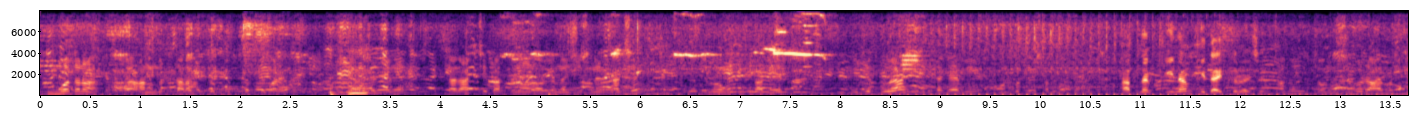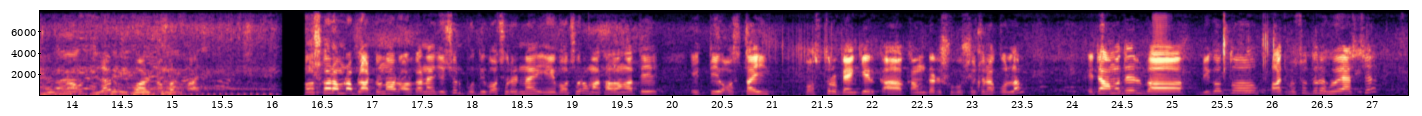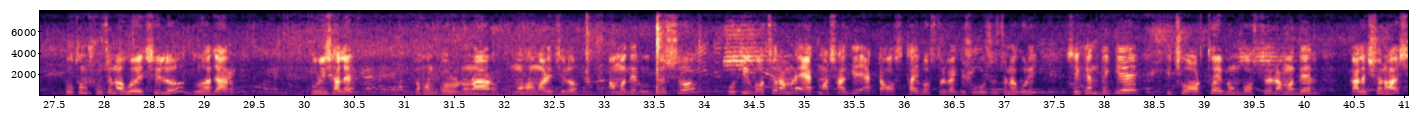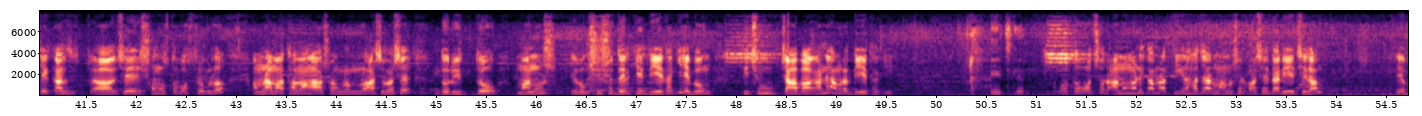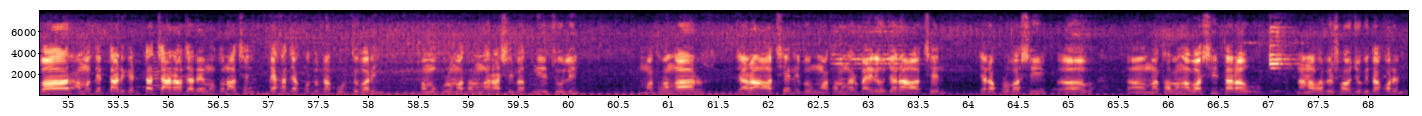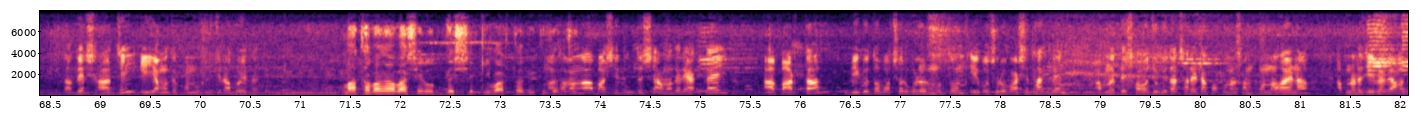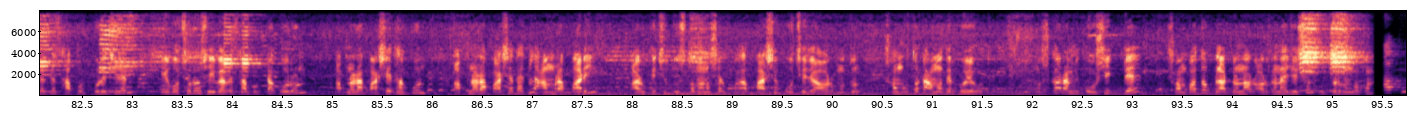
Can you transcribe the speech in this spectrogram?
উন্মাদনা বা আনন্দটা তারা যাতে ভোগ করতে পারে। তার জন্য তারা রাখছে প্রার্থনা অর্গানাইজেশনের কাছে এবং তাদের এই যে প্রয়াস এটাকে আমি অন্তর থেকে সাধু আপনার কি নাম কি দায়িত্ব রয়েছে? আমি Chandrasekhar Roy councillor ward number five নমস্কার, আমরা ব্লাড ডোনার অর্গানাইজেশন প্রতি বছরের ন্যায় এই বছরও মাথাভাঙাতে একটি অস্থায়ী বস্ত্র ব্যাংকের কাউন্টারের শুভ সূচনা করলাম। এটা আমাদের বিগত পাঁচ বছর ধরে হয়ে আসছে। প্রথম সূচনা হয়েছিল দু হাজার কুড়ি সালে। তখন করোনার মহামারী ছিল। আমাদের উদ্দেশ্য প্রতি বছর আমরা এক মাস আগে একটা অস্থায়ী বস্ত্র ব্যাংকের শুভ সূচনা করি। সেখান থেকে কিছু অর্থ এবং বস্ত্রের আমাদের কালেকশন হয়। সেই সেই সমস্ত বস্ত্রগুলো আমরা মাথাভাঙা সংলগ্ন আশেপাশে দরিদ্র মানুষ এবং শিশুদেরকে দিয়ে থাকি এবং কিছু চা বাগানে আমরা দিয়ে থাকি। দিয়েছিলেন। গত বছর আনুমানিক আমরা তিন হাজার মানুষের পাশে দাঁড়িয়েছিলাম। এবার আমাদের টার্গেটটা চার হাজারের মতন আছে। দেখা যাক কতটা করতে পারি। সমগ্র মাথাভাঙার আশীর্বাদ নিয়ে চলি। মাথাভাঙার যারা আছেন এবং মাথাভাঙার বাইরেও যারা আছেন, যারা প্রবাসী মাথাভাঙাবাসী তারাও নানাভাবে সহযোগিতা করেন। তাদের সাহায্যেই এই আমাদের কর্মসূচিটা হয়ে থাকে। মাথাভাঙাবাসীর উদ্দেশ্যে কি বার্তা দিতে মাথাভাঙাবাসীর উদ্দেশ্যে আমাদের একটাই বার্তা, বিগত বছরগুলোর মতন এই বছরও পাশে থাকবেন। আপনাদের সহযোগিতা ছাড়া এটা কখনো সম্পন্ন হয় না। আপনারা যেভাবে আমাদেরকে সাপোর্ট করেছিলেন, এবছরও সেইভাবে সাপোর্টটা করুন। আপনারা পাশে থাকুন। আপনারা পাশে থাকলে আমরা পারি আরও কিছু দুস্থ মানুষের পাশে পৌঁছে যাওয়ার মতন সমর্থটা আমাদের হয়ে ওঠে। নমস্কার, আমি কৌশিক দে, সম্পাদক ব্লাড ডোনার অর্গানাইজেশন উত্তরবঙ্গ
